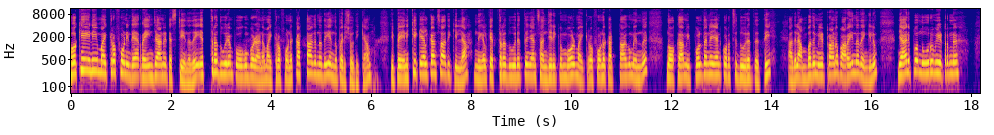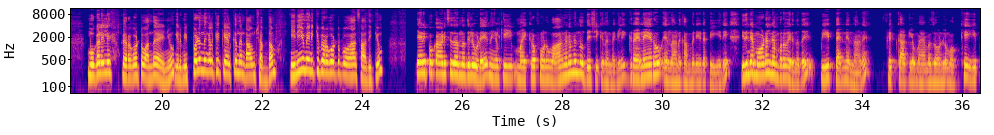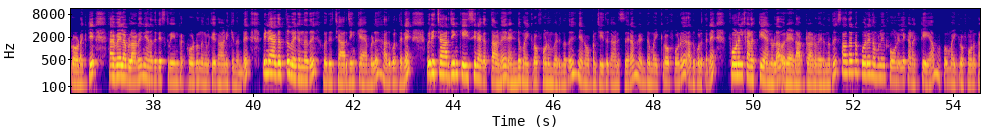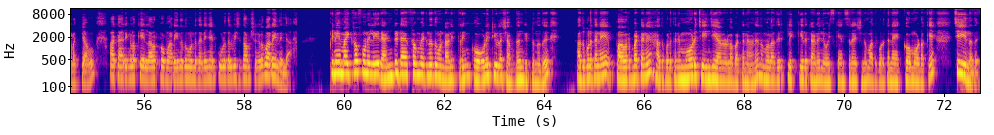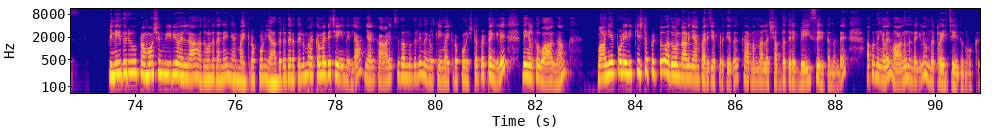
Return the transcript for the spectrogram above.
ഓക്കെ ഇനി മൈക്രോഫോണിന്റെ റേഞ്ചാണ് ടെസ്റ്റ് ചെയ്യുന്നത്. എത്ര ദൂരം പോകുമ്പോഴാണ് മൈക്രോഫോൺ കട്ടാകുന്നത് എന്ന് പരിശോധിക്കാം. ഇപ്പോൾ എനിക്ക് കേൾക്കാൻ സാധിക്കില്ല. നിങ്ങൾക്ക് എത്ര ദൂരത്ത് ഞാൻ സഞ്ചരിക്കുമ്പോൾ മൈക്രോഫോൺ കട്ടാകുമെന്ന് നോക്കാം. ഇപ്പോൾ തന്നെ ഞാൻ കുറച്ച് ദൂരത്തെത്തി. അതിൽ അമ്പത് മീറ്ററാണ് പറയുന്നതെങ്കിലും ഞാനിപ്പോൾ നൂറ് മീറ്ററിന് മുകളിൽ പിറകോട്ട് വന്നു കഴിഞ്ഞു. എങ്കിലും ഇപ്പോഴും നിങ്ങൾക്ക് കേൾക്കുന്നുണ്ടാവും ശബ്ദം. ഇനിയും എനിക്ക് പിറകോട്ട് പോകാൻ സാധിക്കും. ഞാനിപ്പോൾ കാണിച്ചു തന്നതിലൂടെ നിങ്ങൾക്ക് ഈ മൈക്രോഫോൺ വാങ്ങണമെന്ന് ഉദ്ദേശിക്കുന്നുണ്ടെങ്കിൽ ഗ്രനേറോ എന്നാണ് കമ്പനിയുടെ പേര്. ഇതിന്റെ മോഡൽ നമ്പർ വരുന്നത് പി ടെൻ എന്നാണ്. ഫ്ലിപ്കാർട്ടിലും ആമസോണിലും ഒക്കെ ഈ പ്രോഡക്റ്റ് അവൈലബിൾ ആണ്. ഞാനതിന്റെ സ്ക്രീൻ റെക്കോർഡും നിങ്ങൾക്ക് കാണിക്കുന്നുണ്ട്. പിന്നെ അകത്ത് വരുന്നത് ഒരു ചാർജിങ് കേബിൾ അതുപോലെ തന്നെ ഒരു ചാർജിങ് കേസിനകത്താണ് രണ്ട് മൈക്രോഫോണും വരുന്നത്. ഞാൻ ഓപ്പൺ ചെയ്ത് കാണിച്ചു തരാം. രണ്ട് മൈക്രോഫോണ് അതുപോലെ തന്നെ ഫോണിൽ കണക്ട് ചെയ്യാനുള്ള ഒരു അഡാപ്റ്ററാണ് വരുന്നത്. സാധാരണ പോലെ നമ്മൾ ഈ ഫോണിൽ കണക്ട് ചെയ്യാം. അപ്പോൾ മൈക്രോഫോൺ കണക്റ്റ് ആവും. ആ കാര്യങ്ങളൊക്കെ എല്ലാവർക്കും അറിയുന്നത് കൊണ്ട് തന്നെ ഞാൻ കൂടുതൽ വിശദാംശങ്ങൾ പറയുന്നില്ല. പിന്നെ മൈക്രോഫോണിൽ രണ്ട് ഡയഫ്രം വരുന്നത് കൊണ്ടാണ് ഇത്രയും ക്വാളിറ്റിയുള്ള ശബ്ദം കിട്ടുന്നത്. അതുപോലെ തന്നെ പവർ ബട്ടന് അതുപോലെ തന്നെ മോഡ് ചേഞ്ച് ചെയ്യാനുള്ള ബട്ടനാണ് നമ്മൾ അതിൽ ക്ലിക്ക് ചെയ്തിട്ടാണ് നോയിസ് ക്യാൻസലേഷനും അതുപോലെ തന്നെ എക്കോ മോഡൊക്കെ ചെയ്യുന്നത്. പിന്നെ ഇതൊരു പ്രൊമോഷൻ വീഡിയോ അല്ല. അതുകൊണ്ട് തന്നെ ഞാൻ മൈക്രോഫോൺ യാതൊരു തരത്തിലും റെക്കമെൻഡ് ചെയ്യുന്നില്ല. ഞാൻ കാണിച്ചു തന്നതിൽ നിങ്ങൾക്ക് ഈ മൈക്രോഫോൺ ഇഷ്ടപ്പെട്ടെങ്കിൽ നിങ്ങൾക്ക് വാങ്ങാം. വാങ്ങിയപ്പോൾ എനിക്ക് ഇഷ്ടപ്പെട്ടു. അതുകൊണ്ടാണ് ഞാൻ പരിചയപ്പെടുത്തിയത്. കാരണം നല്ല ശബ്ദത്തിന് ബേസ് കിട്ടുന്നുണ്ട്. അപ്പോൾ നിങ്ങൾ വാങ്ങുന്നുണ്ടെങ്കിൽ ഒന്ന് ട്രൈ ചെയ്ത് നോക്ക്.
